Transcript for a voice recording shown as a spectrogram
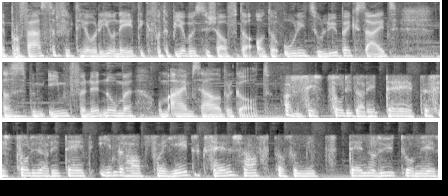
Der Professor für Theorie und Ethik von der Biowissenschaften an der Uni zu Lübeck sagt, dass es beim Impfen nicht nur um einen selber geht. Also es ist Solidarität. Es ist Solidarität innerhalb von jeder Gesellschaft, also mit den Leuten, die wir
